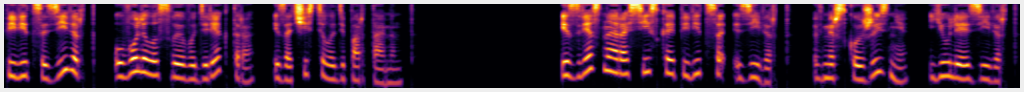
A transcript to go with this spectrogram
Певица Зиверт уволила своего директора и зачистила департамент. Известная российская певица Зиверт в мирской жизни Юлия Зиверт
